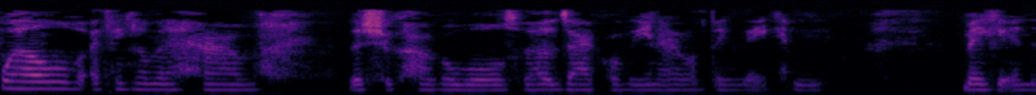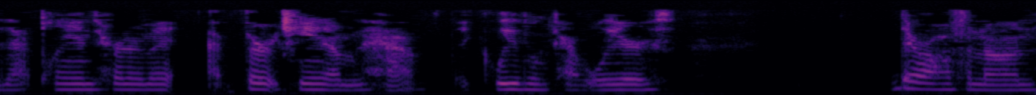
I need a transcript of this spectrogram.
12, I think I'm going to have the Chicago Bulls without Zach LaVine. I don't think they can make it into that play-in tournament. At 13, I'm gonna have the Cleveland Cavaliers. They're off and on.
